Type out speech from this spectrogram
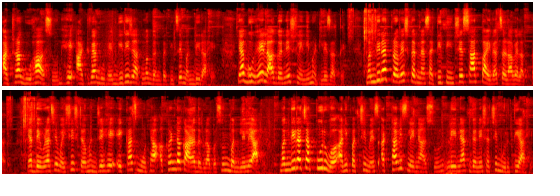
अठरा गुहा असून हे आठव्या गुहेत गिरिजात्मक गणपतीचे मंदिर आहे. या गुहेला गणेश लेणी म्हटले जाते. मंदिरात प्रवेश करण्यासाठी तीनशे सात पायऱ्या चढाव्या लागतात. या देवळाचे वैशिष्ट्य म्हणजे हे एकाच मोठ्या अखंड काळ्या दगडापासून बनलेले आहे. मंदिराच्या पूर्व आणि पश्चिमेस अठ्ठावीस लेण्या असून लेण्यात गणेशाची मूर्ती आहे.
